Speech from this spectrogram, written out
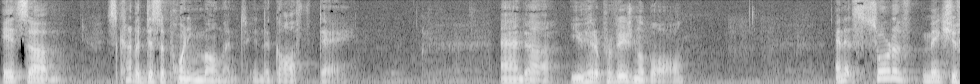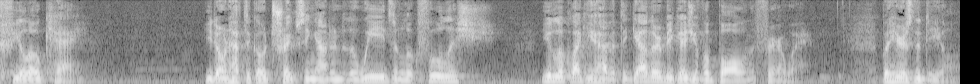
It's, a, um, it's kind of a disappointing moment in the golf day. And uh, you hit a provisional ball, and it sort of makes you feel okay. You don't have to go traipsing out into the weeds and look foolish. You look like you have it together because you have a ball in the fairway. But here's the deal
